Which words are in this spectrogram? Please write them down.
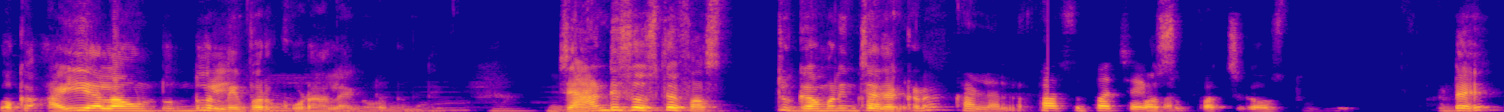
ఒక ఐ ఎలా ఉంటుందో లివర్ కూడా అలాగే ఉంటుంది. జాండీస్ వస్తే ఫస్ట్ గమనించేది ఎక్కడ? కళ్ళల్లో. పసుపచ్చ పసుపు పచ్చగా వస్తుంది. అంటే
